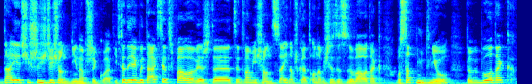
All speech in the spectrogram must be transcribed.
daję ci 60 dni na przykład. I wtedy jakby ta akcja trwała, wiesz, te, te dwa miesiące i na przykład ona by się zdecydowała tak w ostatnim dniu, to by było tak,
